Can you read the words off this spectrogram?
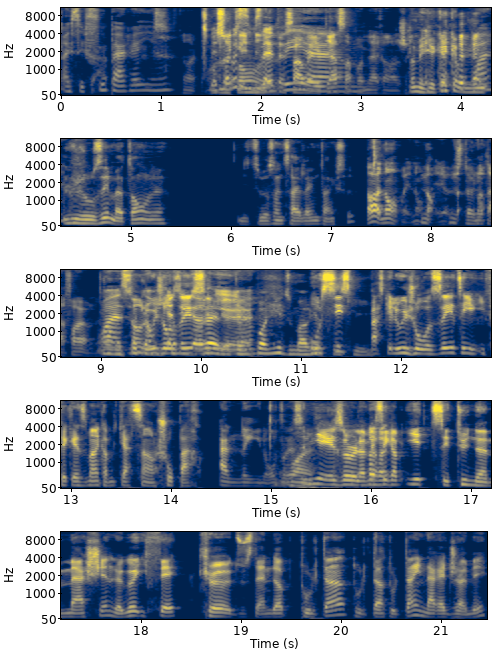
Ah, c'est fou pareil. Hein. Ouais. Mais je sais a pas si vous avez, 120 euh, piastres en première rangée. Non, mais quelqu'un comme Ouais. Lou José, mettons, là. Tu besoin de sideline tant que ça? Ah non, ben non, Non, c'est une autre affaire. là. Ouais, c'est, t'as euh, une poignée d'humoristes, Aussi, qui- parce que Louis-José, tu sais, il fait quasiment comme 400 shows par année. là, on dirait. C'est Ouais. niaiseux, là, mais c'est comme, c'est une machine. Le gars, il fait que du stand-up tout le temps, tout le temps, tout le temps. Il n'arrête jamais.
